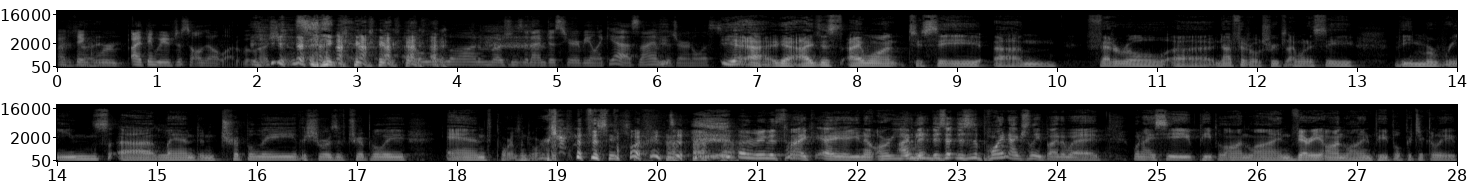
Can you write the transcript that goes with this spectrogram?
I think we're. I think we've just all got a lot of emotions. a lot of emotions, and I'm just here being like, "Yes, I am the journalist." Yeah, yeah. I just I want to see um, federal, uh, not federal troops. I want to see the Marines uh, land in Tripoli, the shores of Tripoli. And Portland, Oregon. At this point, I mean, it's like uh, you know. Are you? I mean, this, this is a point actually. By the way, when I see people online, very online people, particularly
